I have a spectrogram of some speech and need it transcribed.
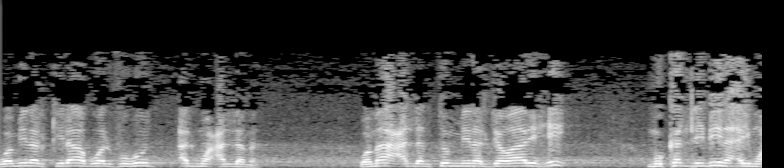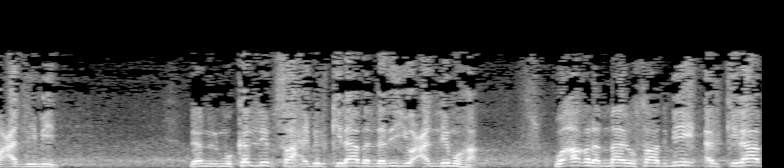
ومن الكلاب والفهود المعلمة. وما علمتم من الجوارح مكلبين أي معلمين. لأن المكلب صاحب الكلاب الذي يعلمها. وأغلب ما يصاد به الكلاب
